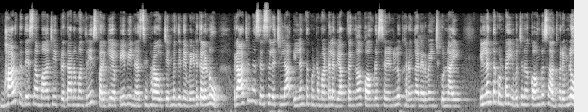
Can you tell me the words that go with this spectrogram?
భారతదేశ మాజీ ప్రధానమంత్రి స్వర్గీయ పివి నరసింహారావు జన్మదిన వేడుకలను రాజన్న సిరిసిల్ల జిల్లా ఇల్లంతకుంట మండల వ్యాప్తంగా కాంగ్రెస్ శ్రేణులు ఘనంగా నిర్వహించుకున్నాయి. ఇల్లంతకుంట యువజన కాంగ్రెస్ ఆధ్వర్యంలో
